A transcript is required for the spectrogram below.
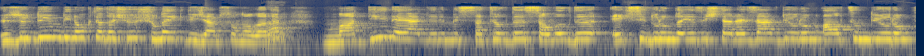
Üzüldüğüm bir noktada şu, şunu ekleyeceğim son olarak. Evet. Maddi değerlerimiz satıldı, savıldı, eksi durumdayız işte rezerv diyorum, altın diyorum.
